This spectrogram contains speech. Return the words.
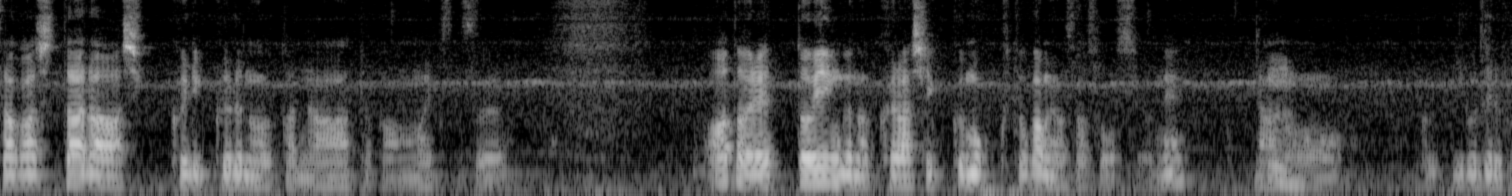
探したらしっくりくるのかなとか思いつつあとはレッドウィングのクラシックモックとかも良さそうですよね。あの、ぐ色出るか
